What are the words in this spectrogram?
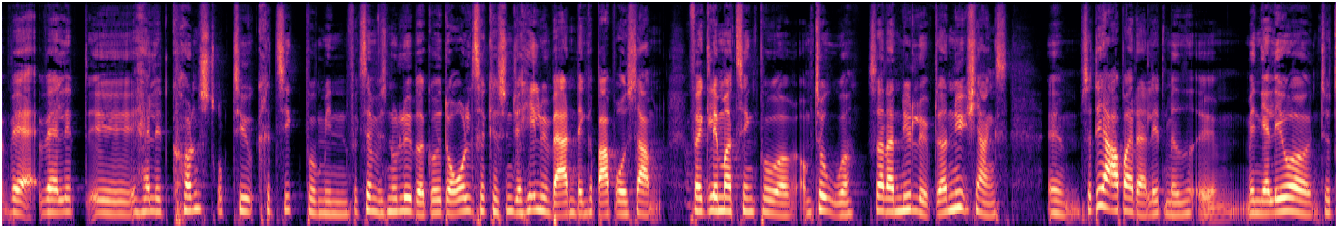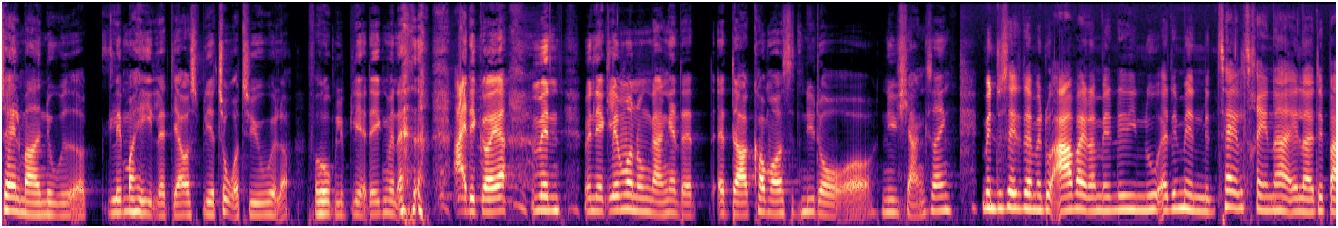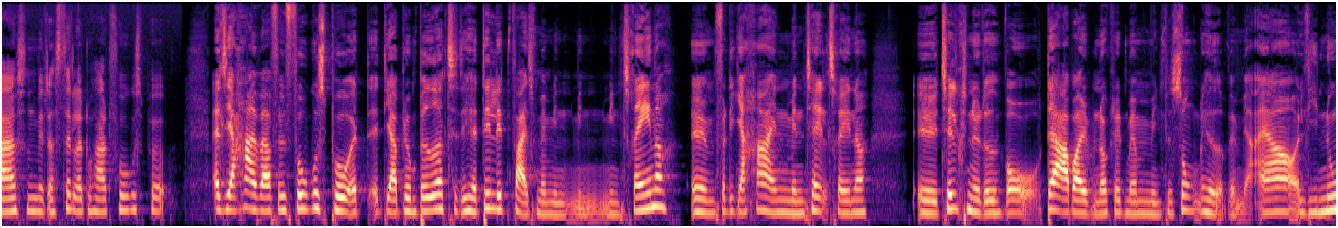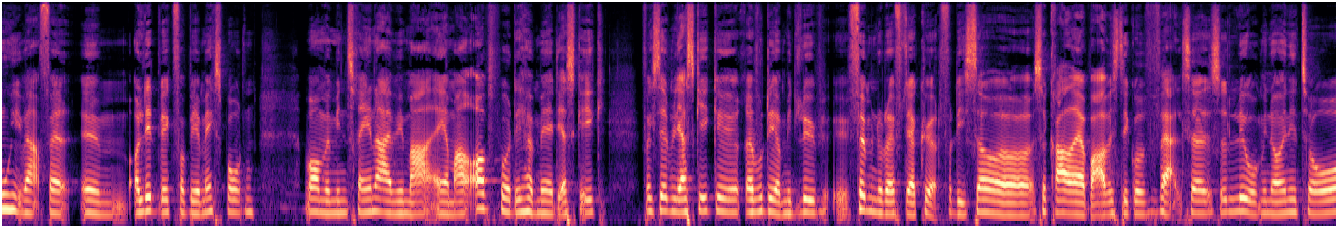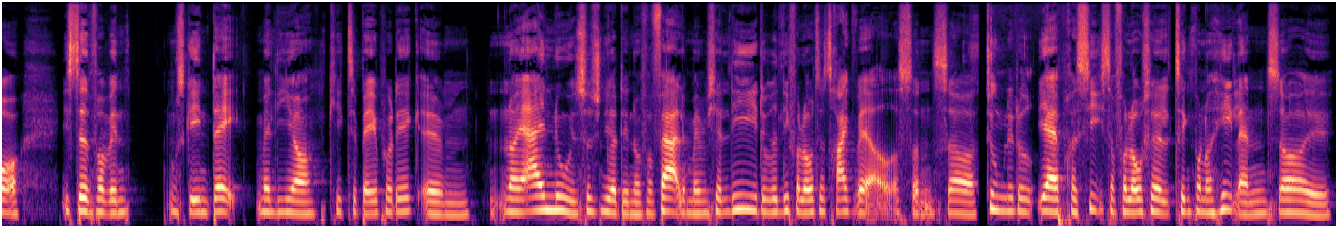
være, være lidt, øh, have lidt konstruktiv kritik på min, for eksempel hvis nu løbet er gået dårligt, så kan jeg synes, at hele min verden, den kan bare bryde sammen. For jeg glemmer at tænke på, at om to uger, så er der et nyt løb, der er en ny chance. Øhm, så det arbejder jeg lidt med. Øhm, men jeg lever totalt meget nuet, og glemmer helt, at jeg også bliver 22, eller forhåbentlig bliver det ikke, men ej, det gør jeg. Men, men jeg glemmer nogle gange, at, at, at der kommer også et nyt år og nye chancer. Ikke? Men du sagde det der med, at du arbejder med det lige nu. Er det med en mentaltræner, eller er det bare sådan med dig selv, at du har et fokus på? Altså jeg har i hvert fald fokus på, at, at jeg er blevet bedre til det her. Det er lidt faktisk med min, min, min træner, øh, fordi jeg har en mental træner øh, tilknyttet, hvor der arbejder vi nok lidt mere med min personlighed, og hvem jeg er, og lige nu i hvert fald, øh, og lidt væk fra BMX-sporten, hvor med min træner er, vi meget, er jeg meget op på det her med, at jeg skal ikke, for eksempel, jeg skal ikke øh, revurdere mit løb øh, fem minutter efter jeg har kørt, fordi så, så græder jeg bare, hvis det er gået forfærdeligt, så, så løber mine øjne i tårer, og i stedet for at vente måske en dag med lige at kigge tilbage på det. Ikke? Øhm, når jeg er i nuet, så synes jeg, det er noget forfærdeligt, men hvis jeg lige, du ved, lige får lov til at trække vejret og sådan, så... Zoom lidt ud. Ja, præcis, og får lov til at tænke på noget helt andet, så, øh,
